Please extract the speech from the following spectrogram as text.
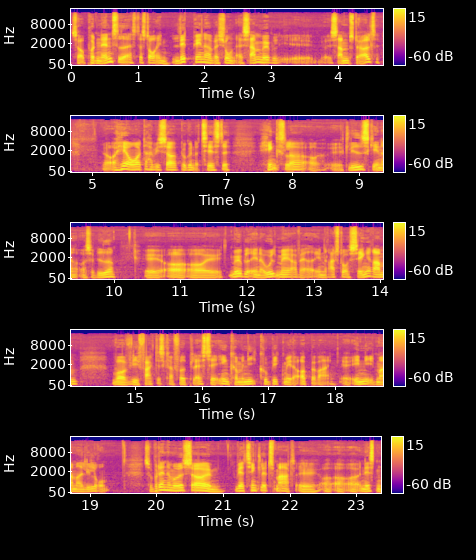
Så på den anden side af der står en lidt pænere version af samme møbel, øh, samme størrelse. Og herover der har vi så begyndt at teste hængsler og øh, glideskinner osv. Øh, og, og øh, møblet ender ud med at være en ret stor sengeramme, hvor vi faktisk har fået plads til 1,9 kubikmeter opbevaring øh, inde i et meget, meget lille rum. Så på den her måde, så øh, ved at tænke lidt smart øh, og, og, og næsten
